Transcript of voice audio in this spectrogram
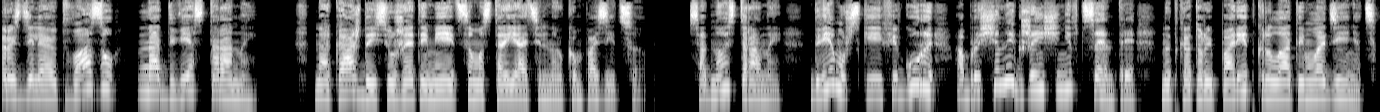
разделяют вазу на две стороны. На каждой сюжет имеет самостоятельную композицию. С одной стороны, две мужские фигуры обращены к женщине в центре, над которой парит крылатый младенец.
